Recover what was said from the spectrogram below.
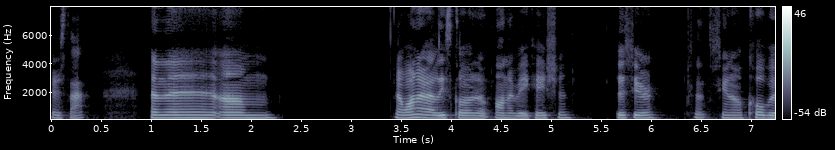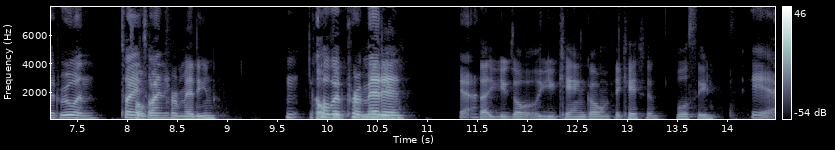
There's that. And then um I want to at least go to- on a vacation this year since you know COVID ruined 2020. COVID permitting. Mm, COVID, permitted. Yeah. that you go, you can go on vacation. We'll see. Yeah.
